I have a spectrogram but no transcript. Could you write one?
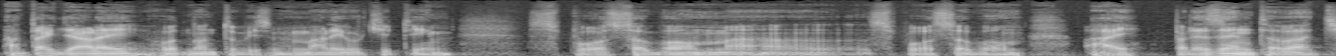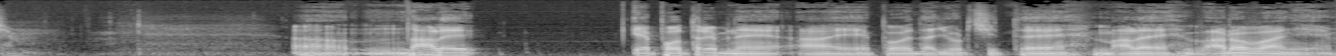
a tak ďalej, hodnotu by sme mali určitým spôsobom, uh, spôsobom aj prezentovať. Uh, ale je potrebné aj povedať určité malé varovanie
